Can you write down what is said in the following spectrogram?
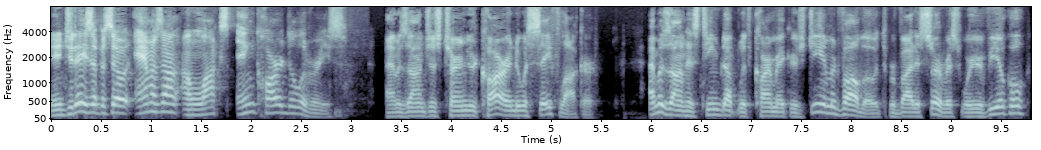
In today's episode, Amazon unlocks in-car deliveries. Amazon just turned your car into a safe locker. Amazon has teamed up with carmakers GM and Volvo to provide a service where your vehicle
